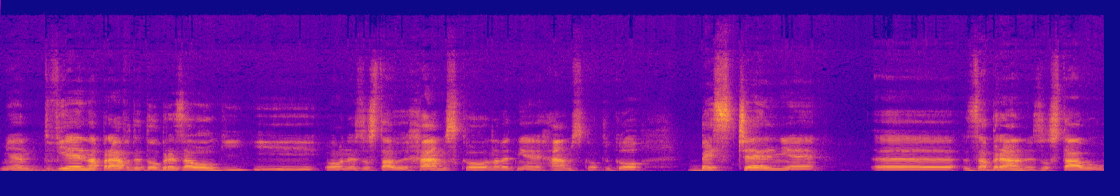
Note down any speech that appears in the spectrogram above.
miałem dwie naprawdę dobre załogi i one zostały chamsko, nawet nie chamsko, tylko bezczelnie e, zabrane. Zostało,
